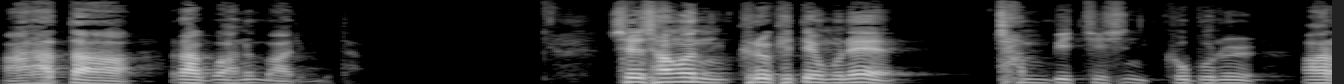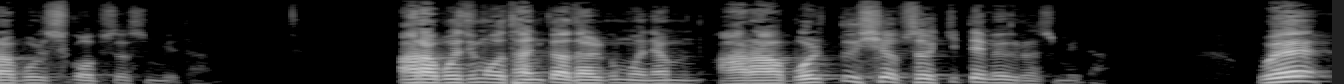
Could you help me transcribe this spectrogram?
않았다라고 하는 말입니다. 세상은 그렇기 때문에 참빛이신 그분을 알아볼 수가 없었습니다. 알아보지 못한 까닭은 뭐냐면 알아볼 뜻이 없었기 때문에 그렇습니다. 왜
